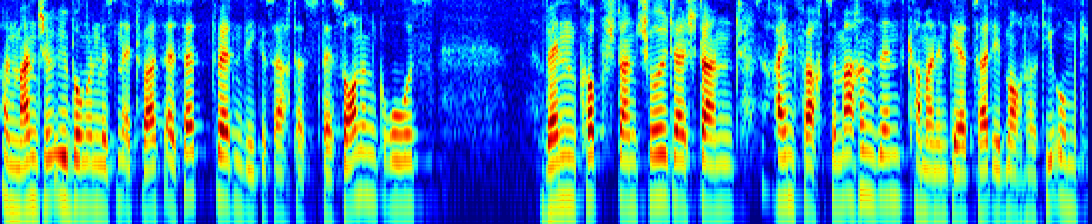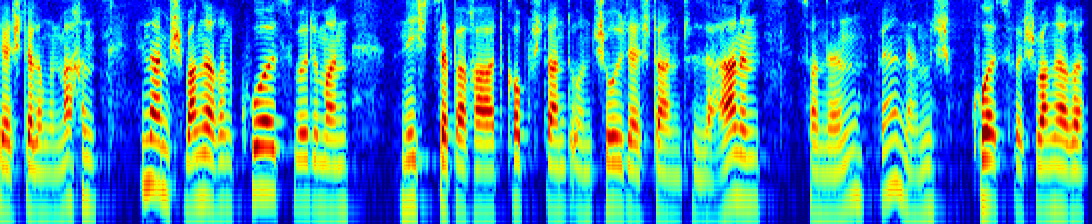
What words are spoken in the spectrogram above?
Und manche Übungen müssen etwas ersetzt werden. Wie gesagt, das der Sonnengruß. Wenn Kopfstand, Schulterstand einfach zu machen sind, kann man in der Zeit eben auch noch die Umkehrstellungen machen. In einem schwangeren Kurs würde man nicht separat Kopfstand und Schulterstand lernen, sondern in einem Kurs für Schwangere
